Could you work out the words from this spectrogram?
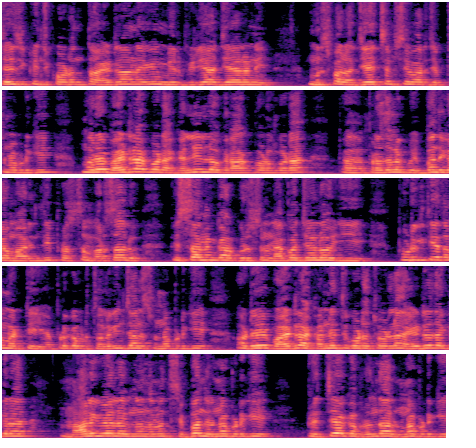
చేజిక్కించుకోవడంతో హైడ్రా అనేది మీరు ఫిర్యాదు చేయాలని మున్సిపల్ జిహెచ్ఎంసీ వారు చెప్తున్నప్పటికీ మరోవైపు హైడ్రా కూడా గల్లీల్లోకి రాకపోవడం కూడా ప్రజలకు ఇబ్బందిగా మారింది. ప్రస్తుతం వర్షాలు విస్తారంగా కురుస్తున్న నేపథ్యంలో ఈ పుడికితీత మట్టి ఎప్పటికప్పుడు తొలగించాల్సి ఉన్నప్పటికీ అటువైపు హైడ్రా కన్నెత్తి కూడా చూడలే. హైడ్రా దగ్గర నాలుగు వేల ఎనిమిది వందల మంది సిబ్బంది ఉన్నప్పటికీ ప్రత్యేక బృందాలు ఉన్నప్పటికీ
